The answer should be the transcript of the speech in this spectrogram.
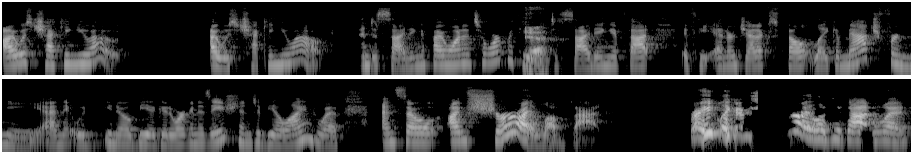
I was checking you out. I was checking you out and deciding if I wanted to work with you yeah. and deciding if that if the energetics felt like a match for me and it would, you know, be a good organization to be aligned with. And so I'm sure I loved that. Right? Like I'm sure I looked at that and went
